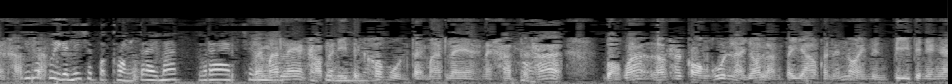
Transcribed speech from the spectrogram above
นะครับที่เราคุยกันนี่เฉพาะของไตรมาสแรกใช่ไหมไตรมาสแรกครับ อันนี้เป็นข้อมูลไตรมาสแรกนะครับ แต่ถ้าบอกว่าแล้วถ้ากองหุ้นล่ะย้อนหลังไปยาวกว่านั้นหน่อยหนึ่งปีเป็นยังไง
